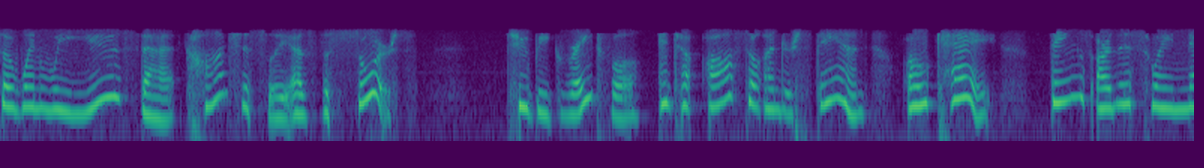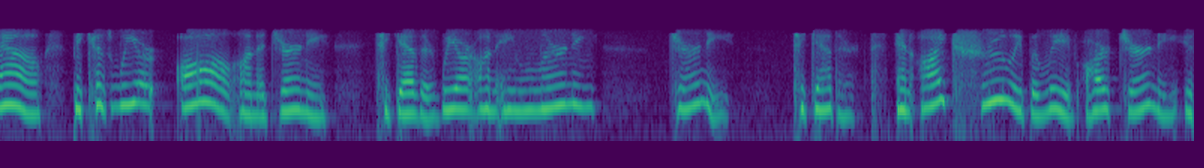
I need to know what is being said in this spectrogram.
So when we use that consciously as the source to be grateful and to also understand, okay, things are this way now because we are all on a journey together. We are on a learning journey together. And I truly believe our journey is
